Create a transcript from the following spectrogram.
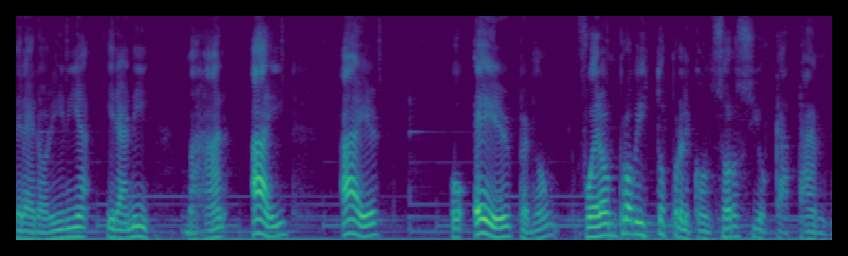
de la aerolínea iraní Mahan Air, Air o Air, perdón, fueron provistos por el consorcio Catán.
